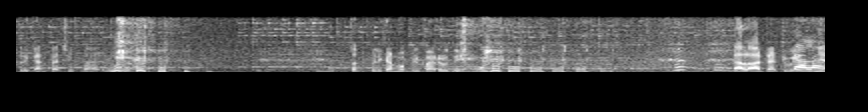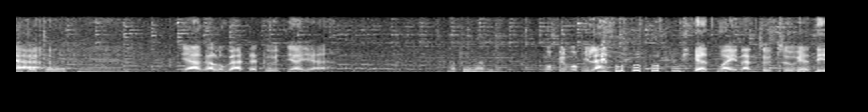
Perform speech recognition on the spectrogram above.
belikan baju baru, atau belikan mobil baru nih. kalau ada duitnya, Kalau ada duitnya, ya kalau nggak ada duitnya ya mobil-mobilan. mobil-mobilan, lihat mainan cucu ya Ti,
